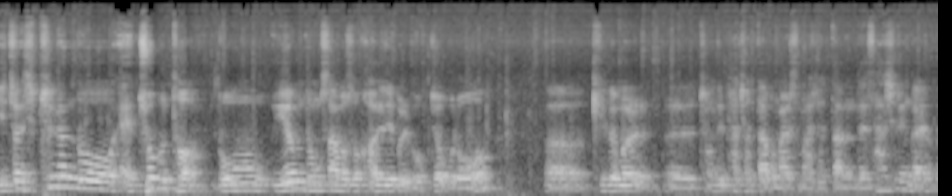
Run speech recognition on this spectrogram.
2017년도 애초부터 노 위험 동사무소 건립을 목적으로 어, 기금을 어, 적립하셨다고 말씀하셨다는데 사실인가요?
